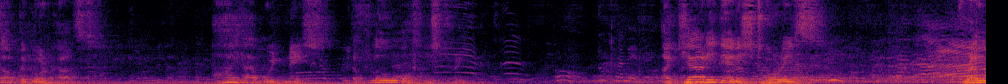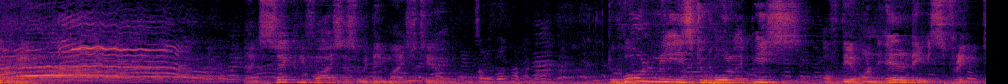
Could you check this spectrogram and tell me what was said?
of the Gorkhas, I have witnessed the flow of history. I carry their stories, bravery, and sacrifices within my steel. To hold me is to hold a piece of their unyielding spirit.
